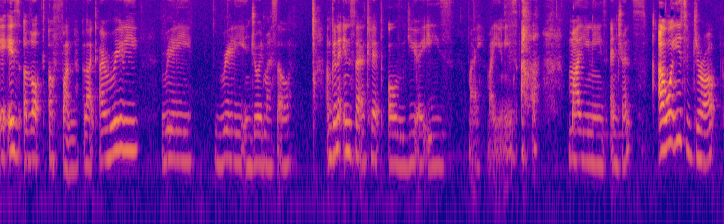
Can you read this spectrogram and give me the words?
it is a lot of fun. Like I really really really enjoyed myself. I'm gonna insert a clip of UOE's my my uni's my uni's entrance. I want you to drop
